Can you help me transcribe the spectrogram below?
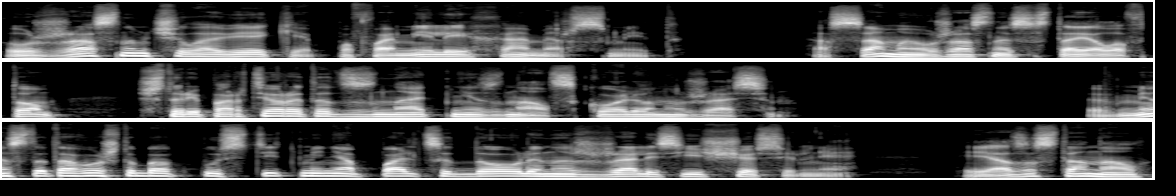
Ужасном человеке по фамилии Хаммерсмит. А самое ужасное состояло в том, что репортер этот знать не знал, сколь он ужасен. Вместо того, чтобы отпустить меня, пальцы Доулина сжались еще сильнее. Я застонал.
